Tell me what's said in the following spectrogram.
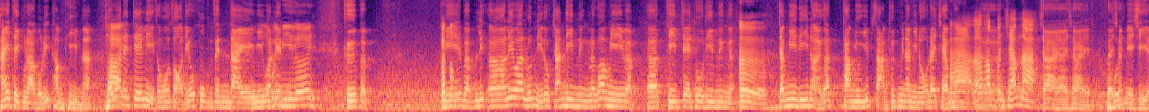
ให้เทกุราโมริทำทีมนะ เพราะว่าในเจลีกสโมสรนี่ก็คุมเซนไดมีวาเลไม่นมีนี่เลย คือแบบ ก็ต้อง มีแบบเอ่อเรียกว่าลุ้นหนีตกชั้นทีมหนึ่งแล้วก็มีแบบเอ่อทีม J2 ทีมหนึ่งอะเออจะมีดีหน่อยก็ทำยูยิบสามชุดมินามิโนะได้แชมป์อะอ่าแล้วทำเป็นแชมป์นะ ใช่ใช่ใช่ได้แชมป์เอเชีย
